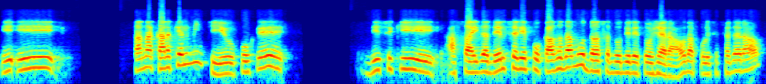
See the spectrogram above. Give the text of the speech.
E, e tá na cara que ele mentiu, porque disse que a saída dele seria por causa da mudança do diretor-geral da Polícia Federal.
